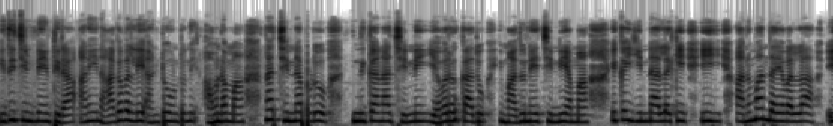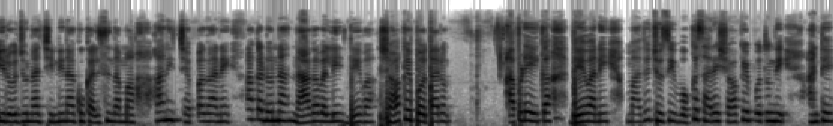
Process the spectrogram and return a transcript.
ఇది చిన్నేంటిరా అని నాగవల్లి అంటూ ఉంటుంది. అవునమ్మా నా చిన్నప్పుడు ఇంకా నా చిన్ని ఎవరో కాదు. ఈ మధునే చిన్ని అమ్మ. ఇక ఇన్నాళ్ళకి ఈ హనుమాన్ దయ వల్ల ఈరోజు నా చిన్ని నాకు కలిసిందమ్మా అని చెప్పగానే అక్కడున్న నాగవల్లి దేవ షాక్ అయిపోతారు. అప్పుడే ఇక దేవాని మధు చూసి ఒక్కసారి షాక్ అయిపోతుంది. అంటే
